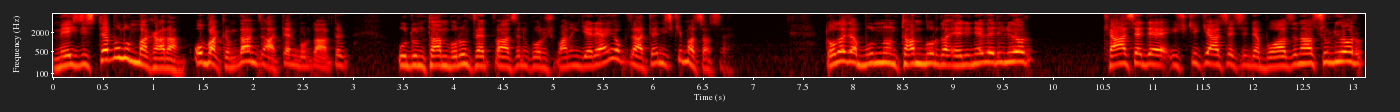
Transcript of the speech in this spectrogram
Mecliste bulunmak haram. O bakımdan zaten burada artık udun tamburun fetvasını konuşmanın gereği yok. Zaten içki masası. Dolayısıyla bunun tam burada eline veriliyor. Kasede, içki kasesi de boğazına asılıyor.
